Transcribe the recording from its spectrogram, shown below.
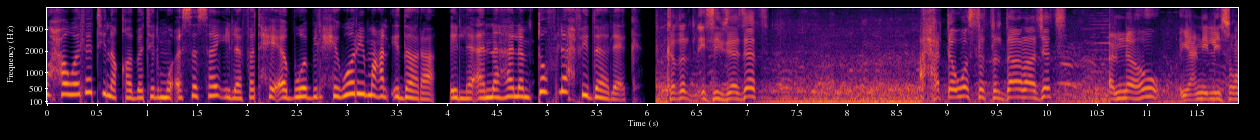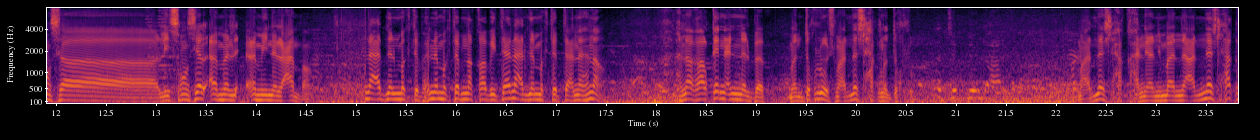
محاولات نقابة المؤسسة إلى فتح أبواب الحوار مع الإدارة إلا أنها لم تفلح في ذلك. كثرة الاستفزازات حتى وصلت لدرجة أنه يعني ليسونسيال ليسونسيال أمين العامة إحنا عندنا المكتب إحنا مكتب نقابي تاعنا عندنا المكتب تاعنا هنا. إحنا غالقين عندنا الباب ما ندخلوش ما عندناش الحق ندخلوا ما عندناش الحق إحنا يعني ما عندناش الحق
